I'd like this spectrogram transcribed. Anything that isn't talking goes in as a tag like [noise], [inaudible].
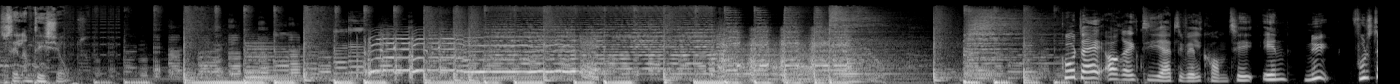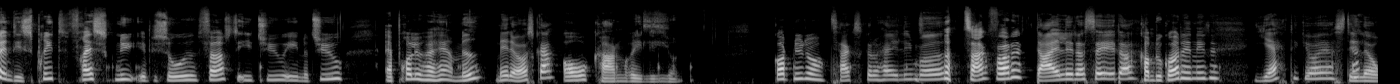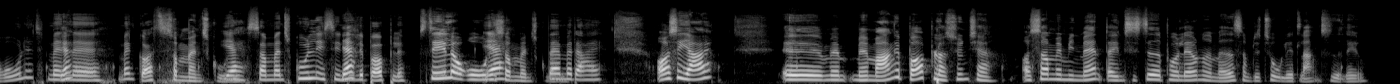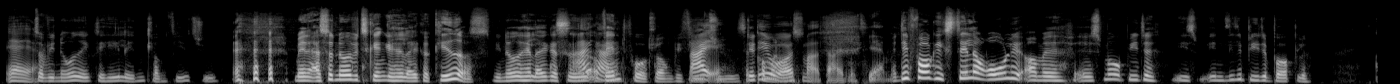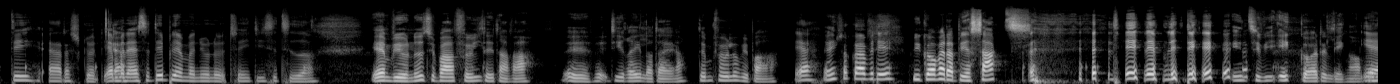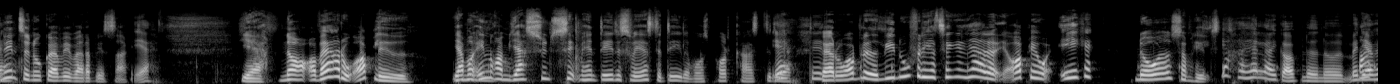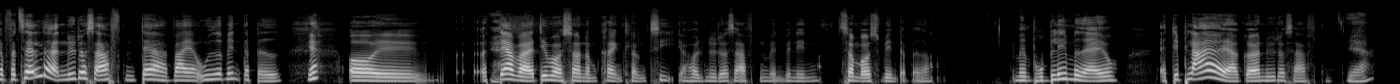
selvom det er sjovt. Goddag og rigtig hjertelig velkommen til en ny, fuldstændig sprit, frisk ny episode, første i 2021 af Prøv lige at høre her med Mette Oskar. og Karen Marie Lillund. Godt nytår. Tak skal du have i lige måde. [laughs] tak for det. Dejligt at se dig. Kom du godt ind i det, Ja, det gjorde jeg. Stille ja. og roligt, men, Ja. øh, men godt. som man skulle? Ja, som man skulle i sin Ja. lille boble. Stille og roligt, Ja. som man skulle. Hvad med dig? Også jeg. Øh, med, med mange bobler, synes jeg. Og så med min mand, der insisterede på at lave noget mad, som det tog lidt lang tid at lave. Ja, Ja. Så vi nåede ikke det hele inden kl. 24. [laughs] Men altså nåede vi til gengæld heller ikke at kede os. Vi nåede heller ikke at sidde Nej, og nej. vente på blev 24. Nej, det, det er jo også meget dejligt. Ja, men det foregik stille og roligt og med øh, små bitte, i en lille bitte boble. Det er da skønt. Jamen Ja. altså, det bliver man jo nødt til i disse tider. Jamen, vi er jo nødt til bare at følge det, der var. Øh, de regler, der er. Dem følger vi bare. Ja, Ikke? så gør vi det. Vi gør, hvad der bliver sagt, [laughs] det er nemlig det. indtil vi ikke gør det længere. Ja. Men indtil nu gør vi, hvad der bliver sagt. Ja. Ja, nå, og hvad har du oplevet? Jeg må indrømme, jeg synes simpelthen, det er det sværeste del af vores podcast. Det Ja, der. det- Hvad har du oplevet lige nu? Fordi jeg tænker, jeg oplever ikke noget som helst. Jeg har heller ikke oplevet noget. Men Nej. jeg kan fortælle dig, at nytårsaften, der var jeg ude og vinterbade. Ja. Og, øh, og der var, det var sådan omkring kl. 10, jeg holdt nytårsaften med en veninde, som også vinterbader. Men problemet er jo, at det plejer jeg at gøre nytårsaften. Ja.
